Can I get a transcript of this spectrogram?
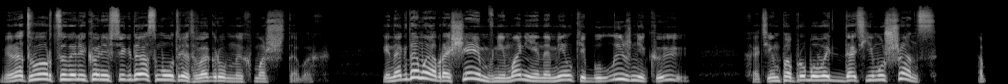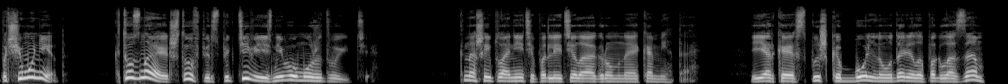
Миротворцы далеко не всегда смотрят в огромных масштабах. Иногда мы обращаем внимание на мелкий булыжник и... Хотим попробовать дать ему шанс. А почему нет? Кто знает, что в перспективе из него может выйти. К нашей планете подлетела огромная комета. Яркая вспышка больно ударила по глазам,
